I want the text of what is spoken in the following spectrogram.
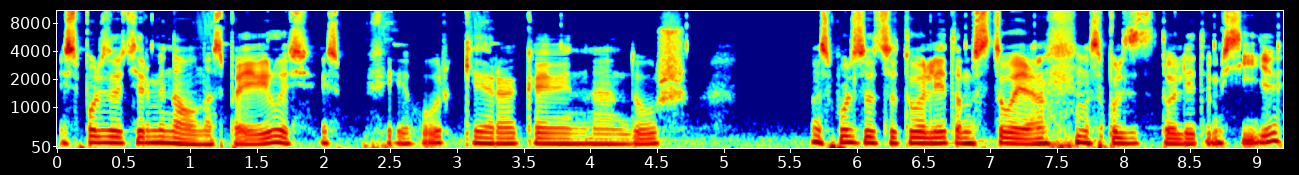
Использовать терминал у нас появилось. Фигурки, раковина, душ. Воспользоваться туалетом стоя. Воспользоваться туалетом сидя.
